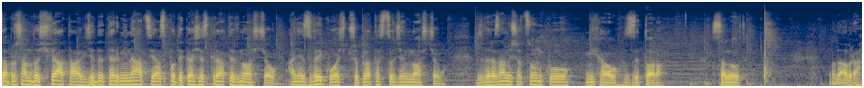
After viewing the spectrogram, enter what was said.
Zapraszam do świata, gdzie determinacja spotyka się z kreatywnością, a niezwykłość przeplata z codziennością. Z wyrazami szacunku, Michał z Zetoro. Salut. No dobra,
